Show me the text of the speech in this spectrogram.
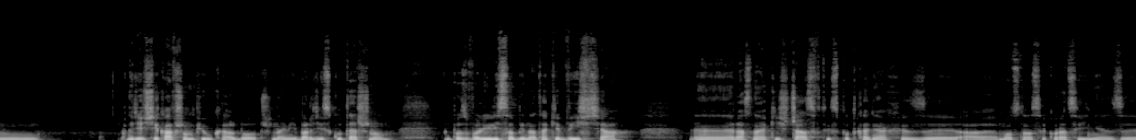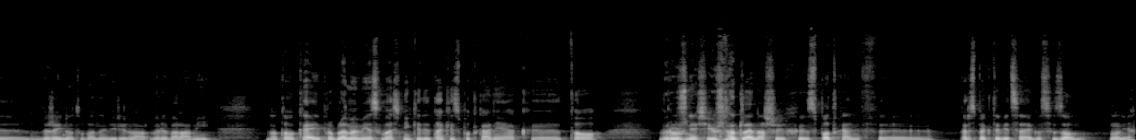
mm, gdzieś ciekawszą piłkę, albo przynajmniej bardziej skuteczną i pozwolili sobie na takie wyjścia e, raz na jakiś czas w tych spotkaniach z mocno asekuracyjnie z wyżej notowanymi rywalami, no to okej. Okay. Problemem jest właśnie, kiedy takie spotkanie jak e, to wyróżnia się już na tle naszych spotkań w e, perspektywie całego sezonu. No nie?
